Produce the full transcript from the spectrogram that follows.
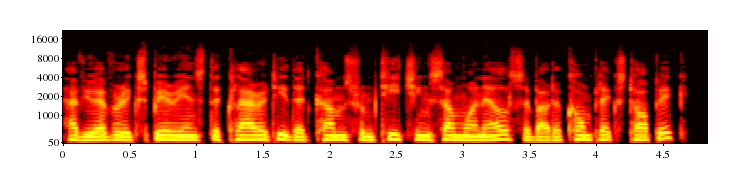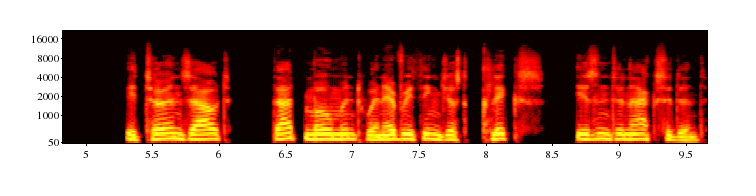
Have you ever experienced the clarity that comes from teaching someone else about a complex topic? It turns out that moment when everything just clicks isn't an accident.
